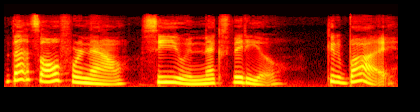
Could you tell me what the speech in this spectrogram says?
That's all for now. See you in next video. Goodbye.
